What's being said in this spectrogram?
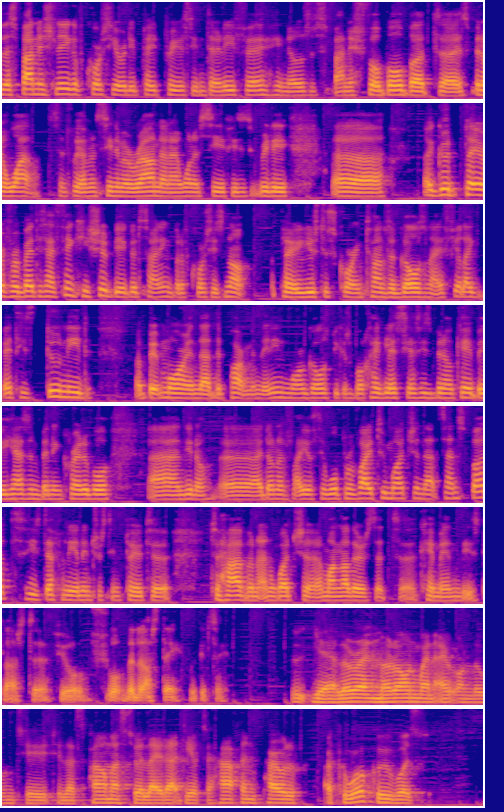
to the Spanish league. Of course, he already played previously in Tenerife. He knows Spanish football, but uh, it's been a while since we haven't seen him around, and I want to see if he's really uh, a good player for Betis. I think he should be a good signing, but of course, he's not a player used to scoring tons of goals, and I feel like Betis do need a bit more in that department. They need more goals because Borja Iglesias he's been okay, but he hasn't been incredible. And you know, uh, I don't know if Ayoze will provide too much in that sense, but he's definitely an interesting player to to have and, and watch uh, among others that uh, came in these last uh, few, few the last day we could say. Yeah, Loren Morón went out on loan to, to Las Palmas to allow that deal to happen. Paul Akouokou was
